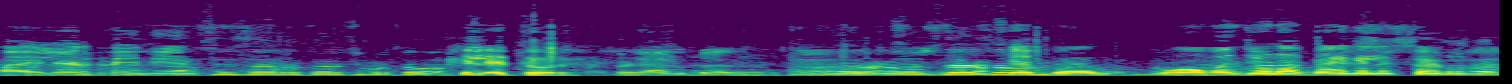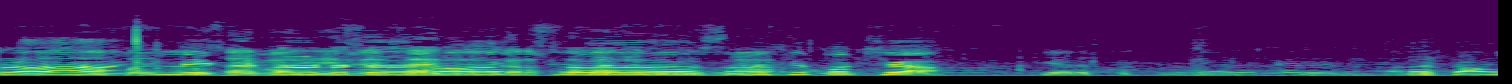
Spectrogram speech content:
ಫೈಲ್ ಯಾರ ಕಡೆ ಇದೆ? ಸಾಹೇಬ್ರು ಖರ್ಚು ಬಿಡ್ತಾವ. ಇಲ್ಲೇ ತೋರಿ ಓ ಮಂಜುಣ್ಣ ಬ್ಯಾಗ್ ಇಲ್ಲಿ ಸರ್ ಇಲ್ಲಿ ಕರ್ನಾಟಕ ರಾಷ್ಟ್ರ ಸಮಿತಿ ಪಕ್ಷ. ಅದ ತಾವು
